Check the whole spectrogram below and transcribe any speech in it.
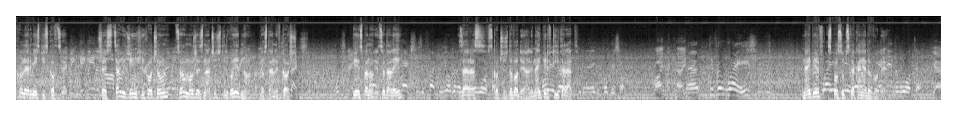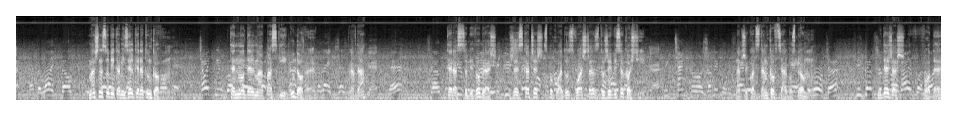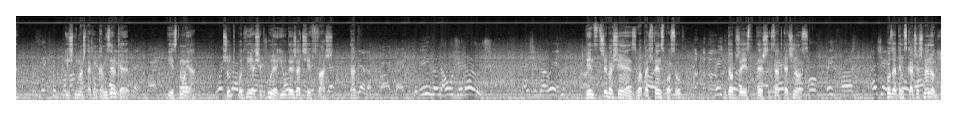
Cholerni spiskowcy. Przez cały dzień chichoczą, co może znaczyć tylko jedno. Dostanę w kość. Więc panowie, co dalej? Zaraz wskoczysz do wody, ale najpierw kilka rad. Najpierw sposób skakania do wody. Masz na sobie kamizelkę ratunkową. Ten model ma paski udowe, prawda? Teraz sobie wyobraź, że skaczesz z pokładu, zwłaszcza z dużej wysokości, na przykład z tankowca albo z promu. Uderzasz w wodę, jeśli masz taką kamizelkę, jest moja. Przód podwija się w górę i uderza cię w twarz, tak? Więc trzeba się złapać w ten sposób. Dobrze jest też zatkać nos. Poza tym skaczesz na nogi.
